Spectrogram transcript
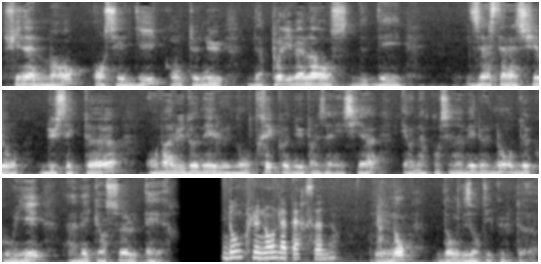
finalement, on s'est dit, compte tenu de la polyvalence des installations du secteur, on va lui donner le nom très connu par les Annéciens et on a conservé le nom de courrier avec un seul R. Donc le nom de la personne. Le nom donc des horticulteurs.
